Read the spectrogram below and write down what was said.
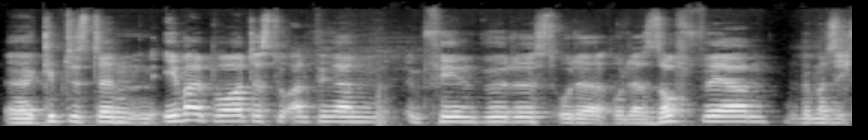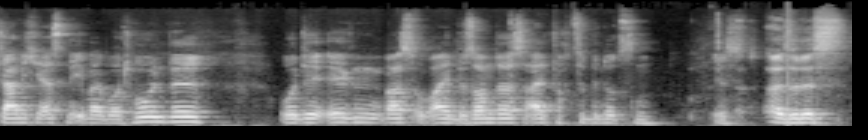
Äh, gibt es denn ein Eval-Board, das du Anfängern empfehlen würdest? Oder, oder Software, wenn man sich gar nicht erst ein Eval-Board holen will? Oder irgendwas, um ein besonders einfach zu benutzen ist? Also das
